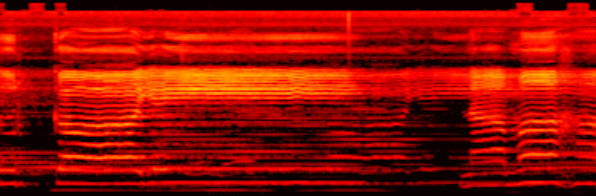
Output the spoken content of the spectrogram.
विजयदुर्गायै नमः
